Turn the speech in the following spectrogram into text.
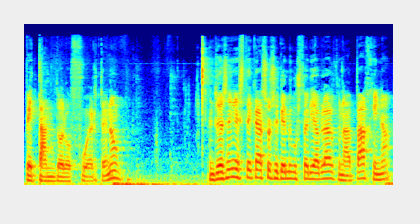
petándolo fuerte, ¿no? Entonces en este caso sí que me gustaría hablar de una página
